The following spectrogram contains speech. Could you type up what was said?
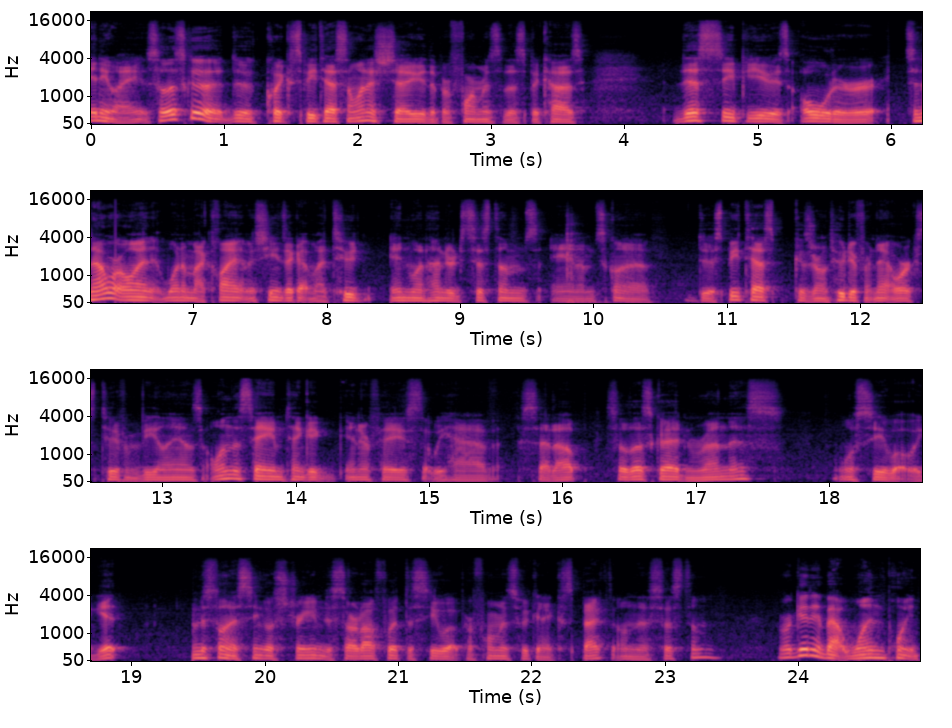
anyway, so let's go do a quick speed test. I want to show you the performance of this because this CPU is older. So now we're on one of my client machines. I got my two N100 systems, and I'm just going to do a speed test because they're on two different networks, two different VLANs on the same 10 gig interface that we have set up. So let's go ahead and run this. We'll see what we get. I'm just on a single stream to start off with to see what performance we can expect on this system. We're getting about 1.2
